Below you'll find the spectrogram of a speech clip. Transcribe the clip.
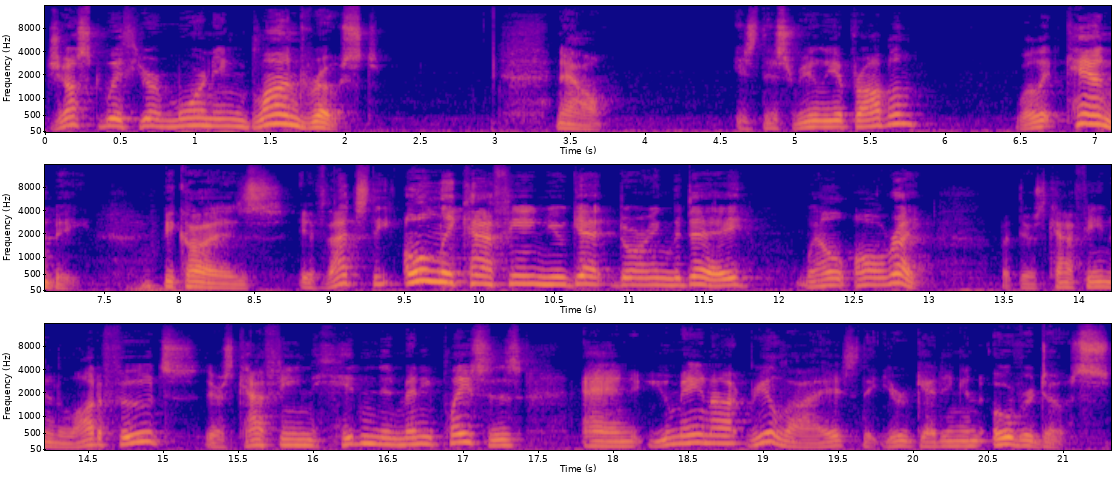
just with your morning blonde roast. Now, is this really a problem? Well, it can be, because if that's the only caffeine you get during the day, well, all right. But there's caffeine in a lot of foods, there's caffeine hidden in many places, and you may not realize that you're getting an overdose.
